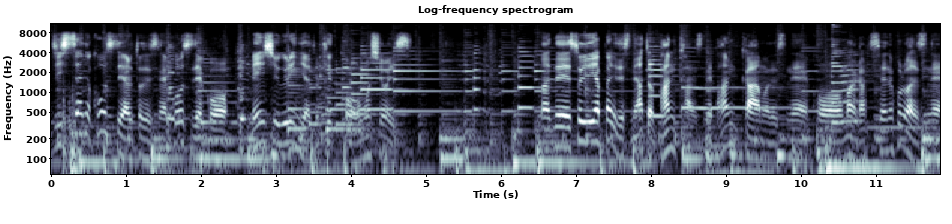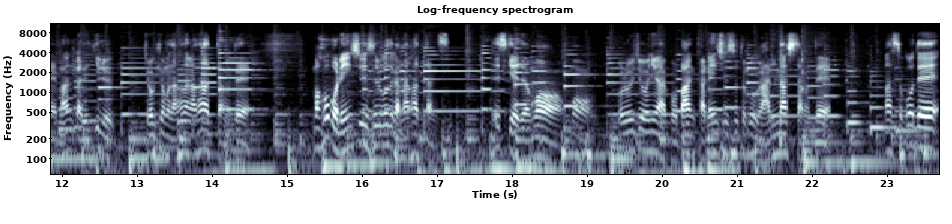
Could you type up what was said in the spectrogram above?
実際のコースでやるとですねコースでこう練習グリーンでやると結構面白いです。まあ、でそういうやっぱりですねあとはバンカーですね。バンカーもですねこう、まあ、学生の頃はですねバンカーできる状況もなかなかなかったので、まあ、ほぼ練習することがなかったんです。ですけれどももうゴルフ場にはこうバンカー練習するところがありましたので、まあ、そこで、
